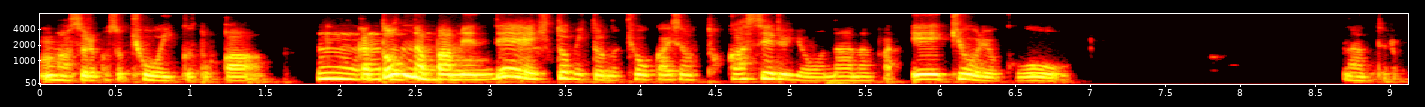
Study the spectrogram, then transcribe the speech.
まあそれこそ教育とか、がどんな場面で人々の境界線を溶かせるようななんか影響力をなんていうの、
